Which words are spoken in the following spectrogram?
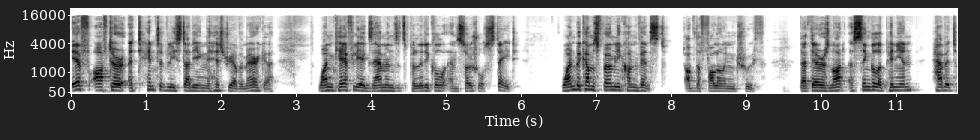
if, after attentively studying the history of America, one carefully examines its political and social state, one becomes firmly convinced of the following truth that there is not a single opinion, habit,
